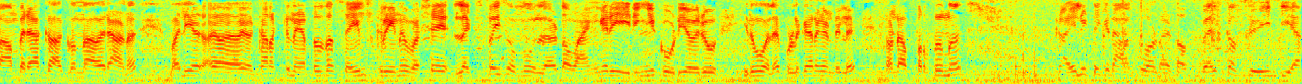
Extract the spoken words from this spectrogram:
പാമ്പരാക്കാക്കുന്ന അവരാണ്. വലിയ കറക്റ്റ് നേരത്തെ സെയിം സ്ക്രീന് പക്ഷേ ലെഗ് സ്പേസ് ഒന്നുമില്ല കേട്ടോ. ഭയങ്കര ഇരിങ്ങി കൂടിയ ഒരു ഇതുപോലെ പുള്ളിക്കാരൻ കണ്ടില്ലേ? അതുകൊണ്ട് അപ്പുറത്തുനിന്ന് കയ്യിലിട്ട് ഇങ്ങനെ ആക്കുവാണ് കേട്ടോ. വെൽക്കം ടു ഇന്ത്യ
